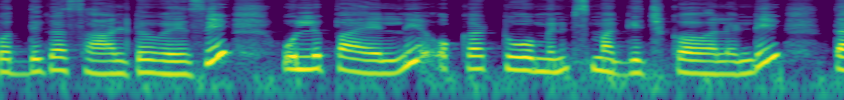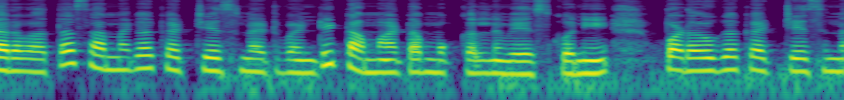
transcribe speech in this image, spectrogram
కొద్దిగా సాల్ట్ వేసి ఉల్లిపాయల్ని ఒక టూ మినిట్స్ మగ్గించుకోవాలండి. తర్వాత సన్నగా కట్ చేసినటువంటి టమాటా ముక్కల్ని వేసుకొని పొడవుగా కట్ చేసిన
